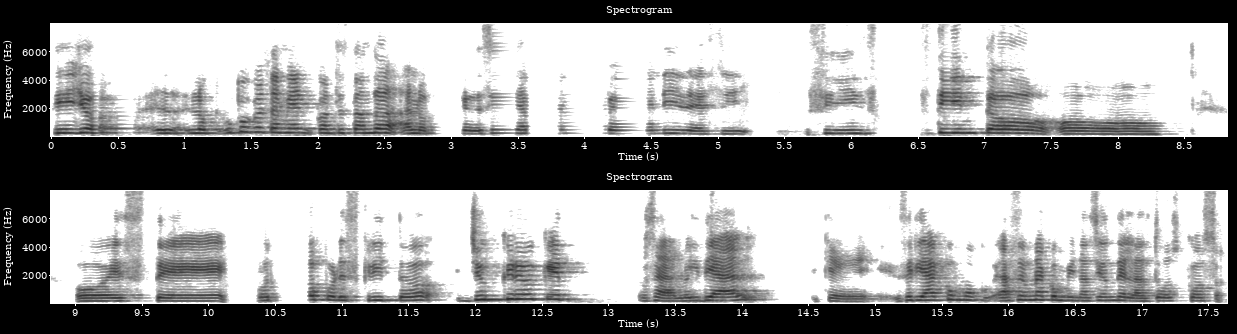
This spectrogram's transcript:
Sí, yo un poco también contestando a lo que decía Penny de si instinto o, o este, o todo por escrito, yo creo que, o sea, lo ideal que sería como hacer una combinación de las dos cosas.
